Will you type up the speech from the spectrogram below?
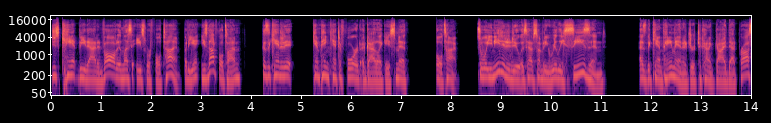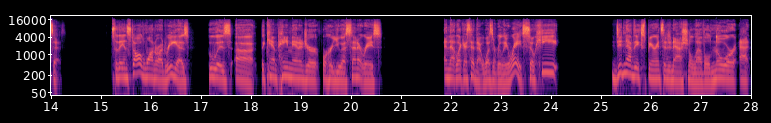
just can't be that involved unless Ace were full time. But he, he's not full time because the candidate campaign can't afford a guy like Ace Smith full time. So, what you needed to do is have somebody really seasoned as the campaign manager to kind of guide that process. So they installed Juan Rodriguez, who was uh, the campaign manager for her U.S. Senate race. And that, like I said, that wasn't really a race. So he didn't have the experience at a national level, nor at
